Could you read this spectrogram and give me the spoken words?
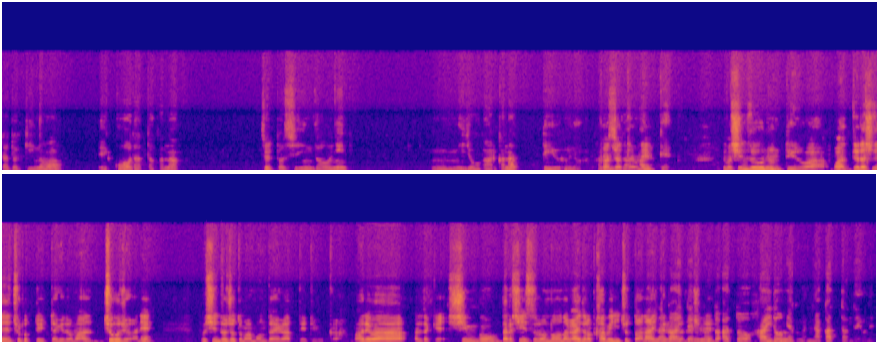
た時のエコーだったかな。ちょっと心臓に、うん、異常があるかなっていう風な感じだ話ったよね。でも心臓云々っていうのは、まあ、出だしでちょろっと言ったけど、まあ、長女がね、心臓ちょっとまあ問題があってというか、あれは、あれだっけ、心房？だから心臓のなんか間の壁にちょっと穴開いてる穴が開いってるのと、あと肺動脈がなかったんだよね。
